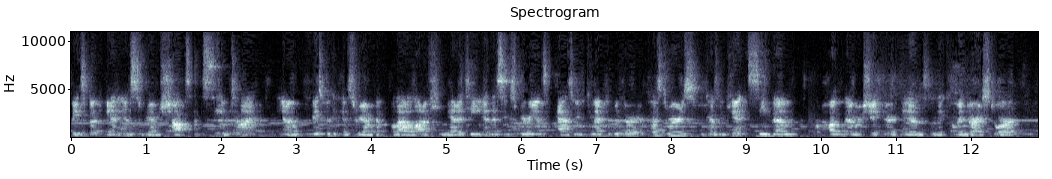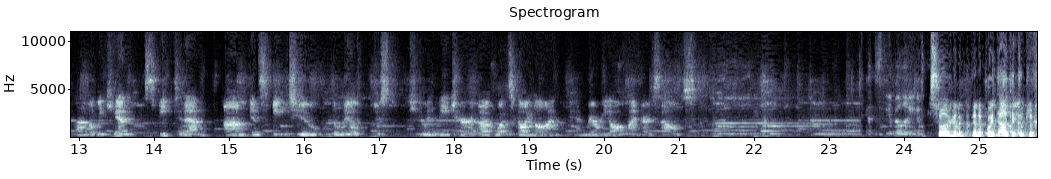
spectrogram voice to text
Facebook and Instagram shops at the same time. You know, Facebook and Instagram have allowed a lot of humanity in this experience as we've connected with our customers because we can't see them or hug them or shake their hands when they come into our store, uh, but we can speak to them um, and speak to the real, just human nature of what's going on and where we all find ourselves. It's the ability to So I'm going to point out a couple of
